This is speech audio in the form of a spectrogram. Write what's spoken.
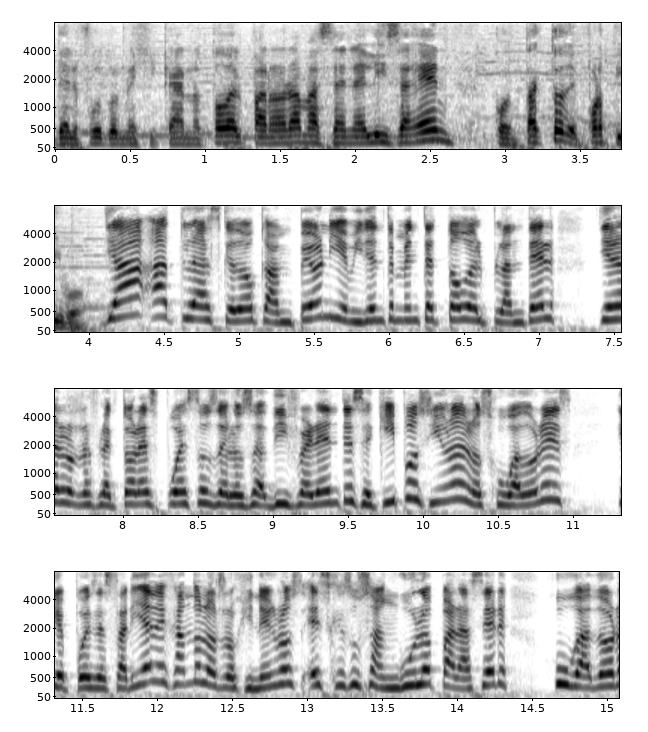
del fútbol mexicano. Todo el panorama se analiza en Contacto Deportivo. Ya Atlas quedó campeón y evidentemente todo el plantel tiene los reflectores puestos de los diferentes equipos y uno de los jugadores que pues estaría dejando los rojinegros es Jesús Angulo para ser jugador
